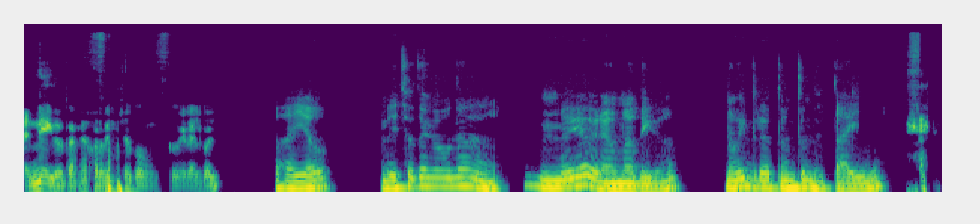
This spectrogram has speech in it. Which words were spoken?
anécdotas, mejor dicho, con, con el alcohol? O sea, yo, de hecho, tengo una media dramática. No voy a entrar tanto en detalle.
